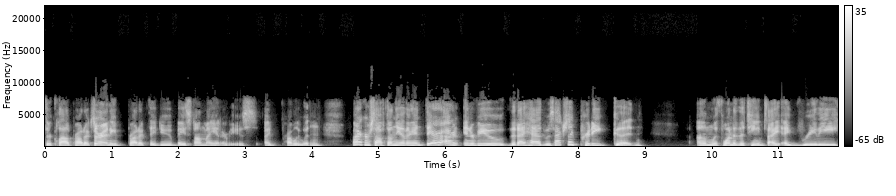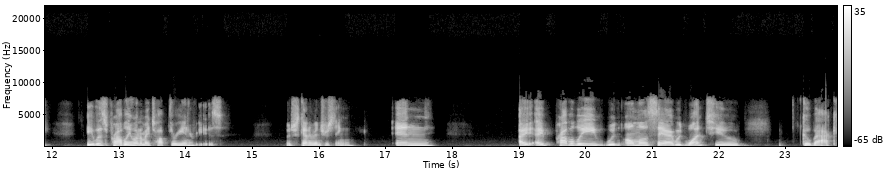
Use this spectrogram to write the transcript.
their cloud products or any product they do based on my interviews. I probably wouldn't. Microsoft, on the other hand, their interview that I had was actually pretty good um, with one of the teams. I, I, really, it was probably one of my top three interviews, which is kind of interesting. And I, I probably would almost say I would want to go back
